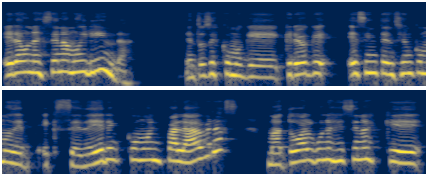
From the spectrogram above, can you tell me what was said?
era una escena muy linda. Entonces, como que creo que esa intención como de exceder en- como en palabras, mató algunas escenas que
